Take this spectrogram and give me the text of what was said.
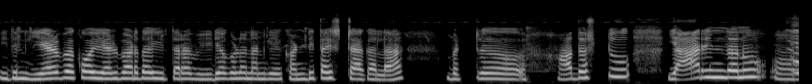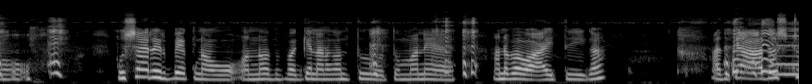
ಇದನ್ನು ಹೇಳ್ಬೇಕೋ ಹೇಳ್ಬಾರ್ದೋ ಈ ಥರ ವೀಡಿಯೋಗಳು ನನಗೆ ಖಂಡಿತ ಇಷ್ಟ ಆಗಲ್ಲ. ಬಟ್ ಆದಷ್ಟು ಯಾರಿಂದನೂ ಹುಷಾರಿರ್ಬೇಕು ನಾವು ಅನ್ನೋದ್ರ ಬಗ್ಗೆ ನನಗಂತೂ ತುಂಬಾ ಅನುಭವ ಆಯಿತು ಈಗ. ಅದಕ್ಕೆ ಆದಷ್ಟು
